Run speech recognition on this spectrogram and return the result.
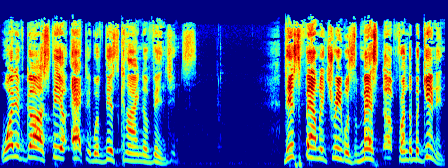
what if God still acted with this kind of vengeance? This family tree was messed up from the beginning.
